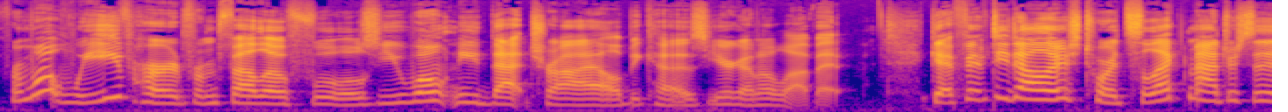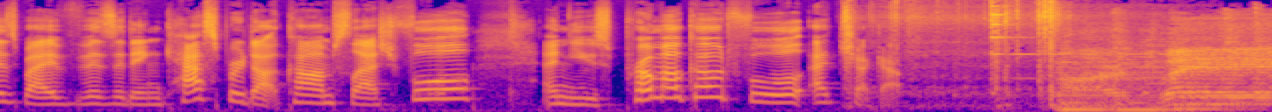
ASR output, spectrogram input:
from what we've heard from fellow fools, you won't need that trial because you're going to love it. Get $50 towards select mattresses by visiting casper.com slash fool and use promo code fool at checkout. Parkway.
